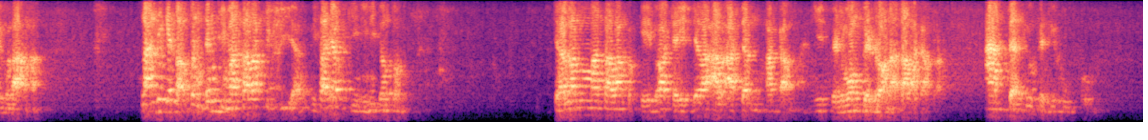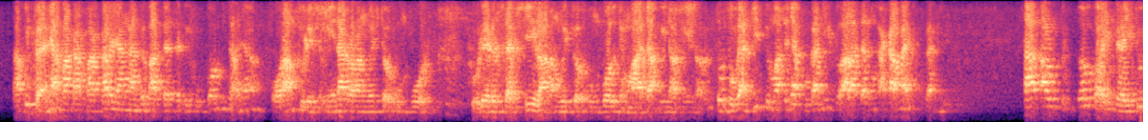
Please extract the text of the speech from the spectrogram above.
ilmu lama. Nanti kita penting di masalah fikih Misalnya begini, ini contoh. Dalam masalah fikih itu ada istilah al-adat muhakam. Ini beruang beruang salah kata. Adat itu jadi hukum. Tapi banyak pakar-pakar yang nganggap adat jadi hukum, misalnya orang boleh seminar, orang boleh kumpul. Boleh resepsi larang itu kumpul yang macam mina-mina itu bukan gitu maksudnya bukan itu. Alasan agama bukan itu saat tahu betul kaidah itu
